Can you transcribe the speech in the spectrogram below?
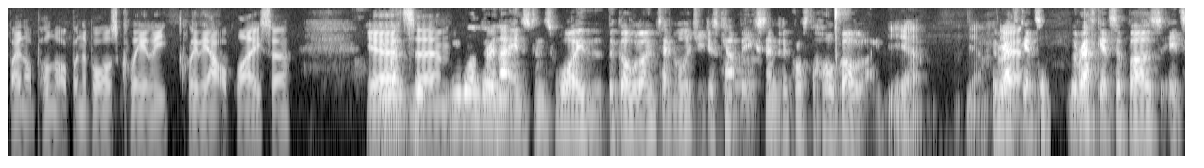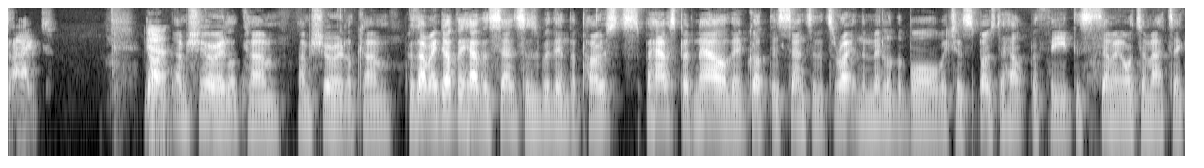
by not pulling it up when the ball's clearly clearly out of play. So you, yeah, wonder, um you wonder in that instance why the, the goal line technology just can't be extended across the whole goal line. Yeah, yeah. The ref Yeah. gets a the ref gets a buzz. It's out. Yeah. I'm sure it'll come. I'm sure it'll come. Because I mean, don't they have the sensors within the posts, perhaps? But now they've got this sensor that's right in the middle of the ball, which is supposed to help with the, the semi-automatic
